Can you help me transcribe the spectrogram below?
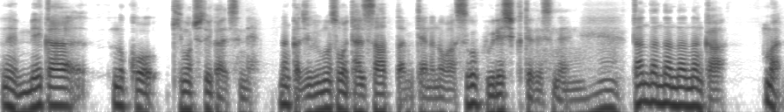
う、ね、メーカーのこう、気持ちというかですね、なんか自分もそこに携わったみたいなのがすごく嬉しくてですね、うん。だんだんだんだんなんか、まあ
